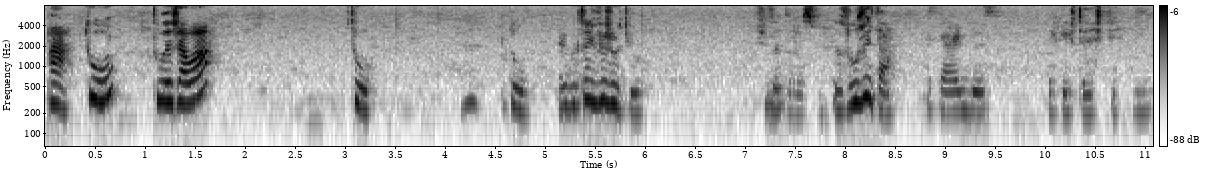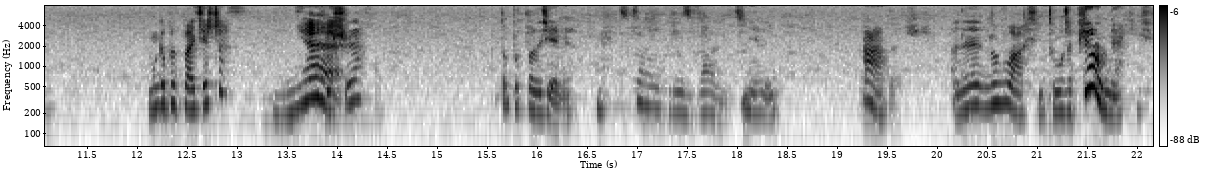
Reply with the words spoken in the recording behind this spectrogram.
Pa, tu. Tu leżała. Tu. Tu. Jakby ktoś wyrzucił. Teraz... Zużyta. Taka jakby w jakiejś części. Mogę podpalić jeszcze? Nie! Jeszcze raz? To podpalę ziemię. Co to mógł rozwalić? Nie wiem. A, ale no właśnie, to może piorun jakiś.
